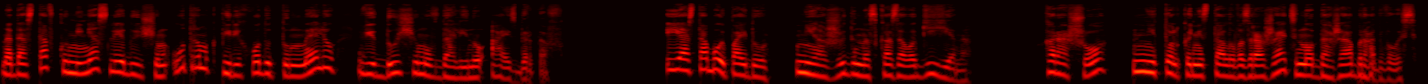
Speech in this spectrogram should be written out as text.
на доставку меня следующим утром к переходу туннелю, ведущему в долину айсбергов. «Я с тобой пойду», — неожиданно сказала Гиена. «Хорошо», не только не стала возражать, но даже обрадовалась.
